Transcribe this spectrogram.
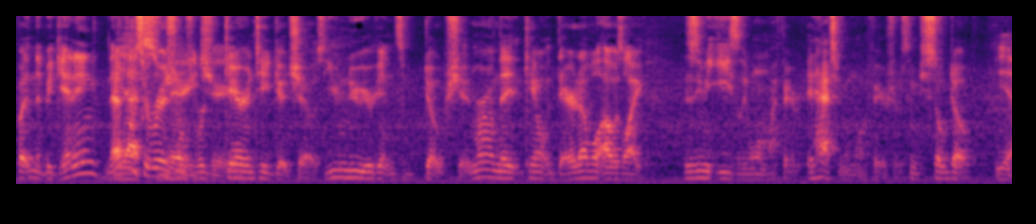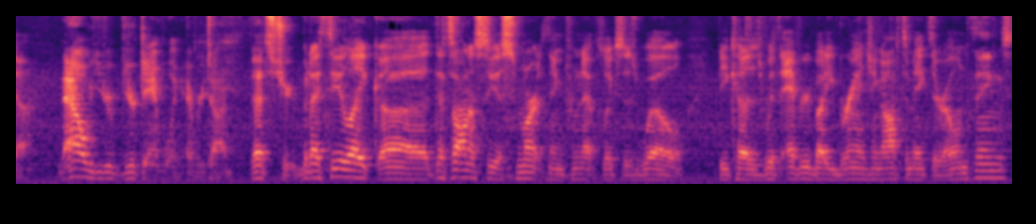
But in the beginning, Netflix That's originals were true. guaranteed good shows. You knew you're getting some dope shit. Remember when they came out with Daredevil? I was like, this is gonna be easily one of my favorite. It has to be one of my favorite shows. It's gonna be so dope. Yeah. Now you're you're gambling every time. That's true, but I feel like uh, that's honestly a smart thing from Netflix as well, because with everybody branching off to make their own things,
